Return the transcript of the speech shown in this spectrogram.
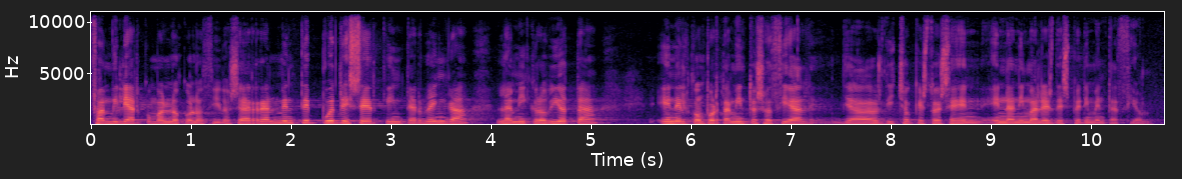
familiar como al no conocido. O sea, realmente puede ser que intervenga la microbiota en el comportamiento social, ya os he dicho que esto es en animales de experimentación.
